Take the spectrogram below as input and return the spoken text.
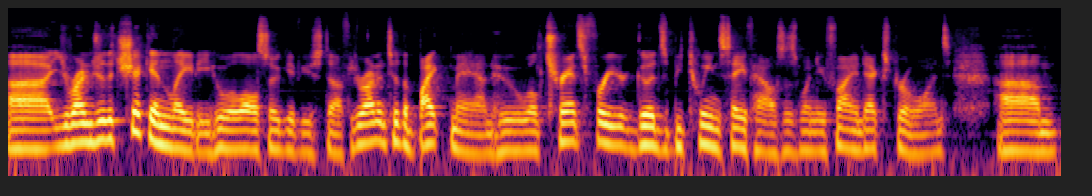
Uh, you run into the chicken lady who will also give you stuff. You run into the bike man who will transfer your goods between safe houses when you find extra ones. Um,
